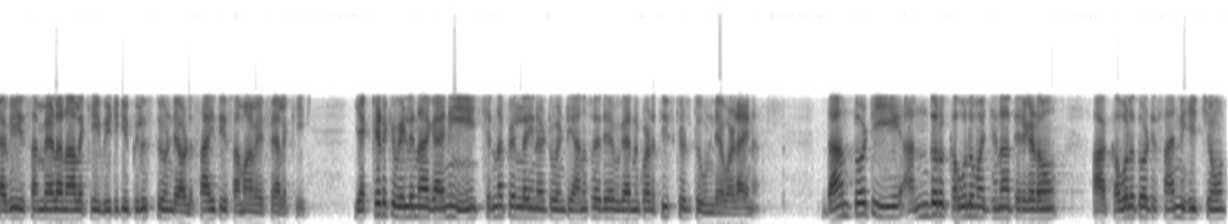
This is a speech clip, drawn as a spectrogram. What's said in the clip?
కవి సమ్మేళనాలకి వీటికి పిలుస్తూ ఉండేవాళ్ళు సాహితీ సమావేశాలకి. ఎక్కడికి వెళ్ళినా గానీ చిన్నపిల్లైనటువంటి అనసూయదేవి గారిని కూడా తీసుకెళ్తూ ఉండేవాడు ఆయన. దాంతో అందరూ కవుల మధ్యన తిరగడం ఆ కవులతోటి సాన్నిహిత్యం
